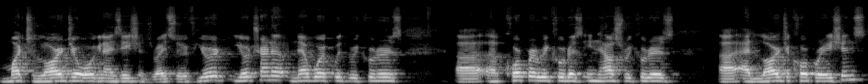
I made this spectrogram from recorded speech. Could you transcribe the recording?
much larger organizations, right? So if you're you're trying to network with recruiters, uh, uh, corporate recruiters, in-house recruiters uh, at larger corporations,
